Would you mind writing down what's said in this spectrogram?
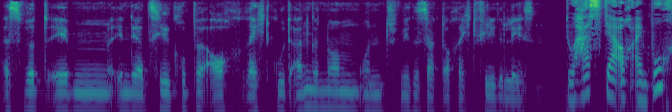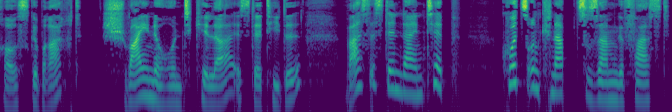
es wird eben in der Zielgruppe auch recht gut angenommen und wie gesagt auch recht viel gelesen. Du hast ja auch ein Buch rausgebracht. Schweinehundkiller ist der Titel. Was ist denn dein Tipp? Kurz und knapp zusammengefasst,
